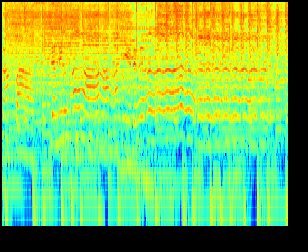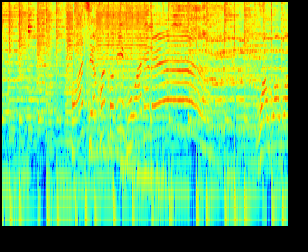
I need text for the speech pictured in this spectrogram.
กับป่า บ่มีผัวนะเด้อว้าวว้าว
